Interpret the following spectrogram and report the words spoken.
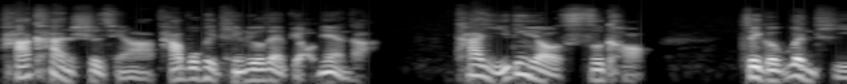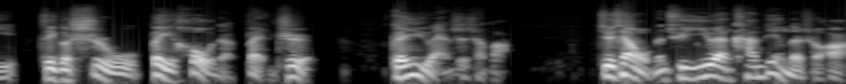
他看事情啊，他不会停留在表面的，他一定要思考这个问题、这个事物背后的本质、根源是什么。就像我们去医院看病的时候啊，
